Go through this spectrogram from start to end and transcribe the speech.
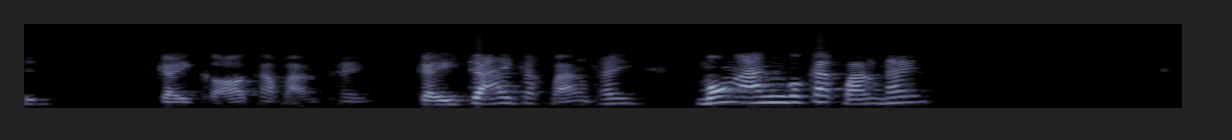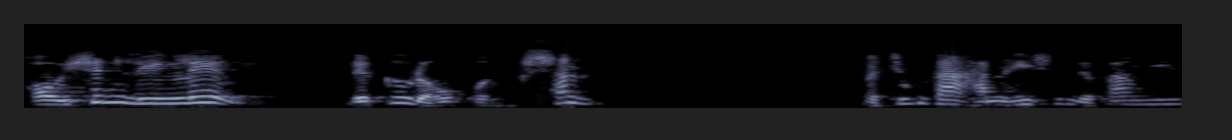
sinh. Cây cỏ các bạn thấy, cây trái các bạn thấy, món ăn của các bạn thấy hồi sinh liền liền để cứu độ quần sanh và chúng ta hạnh hy sinh được bao nhiêu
